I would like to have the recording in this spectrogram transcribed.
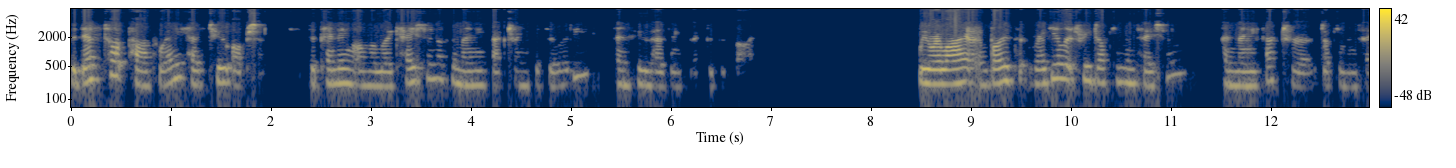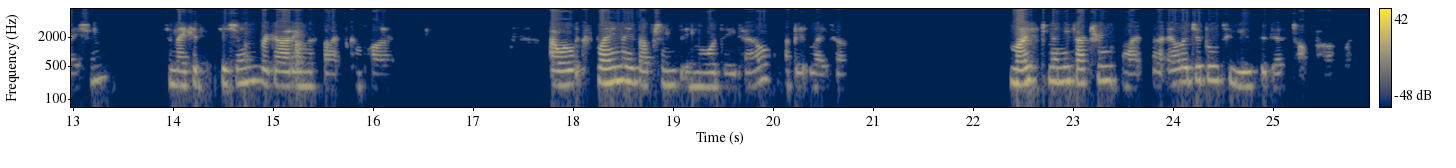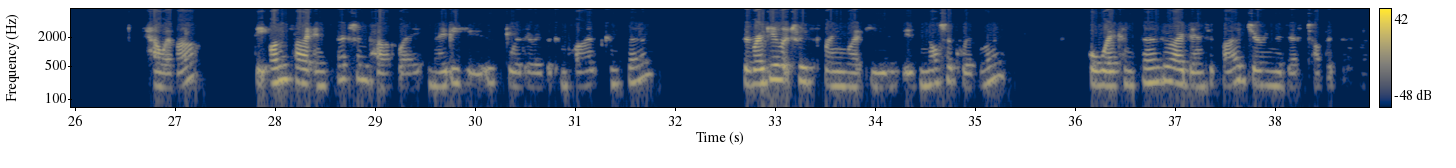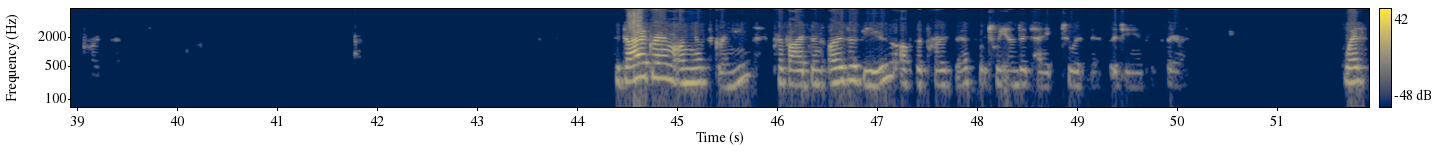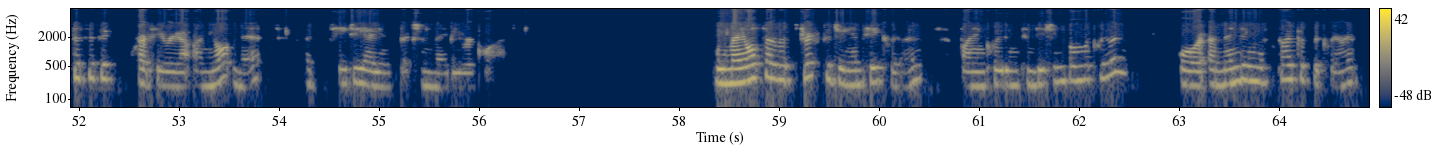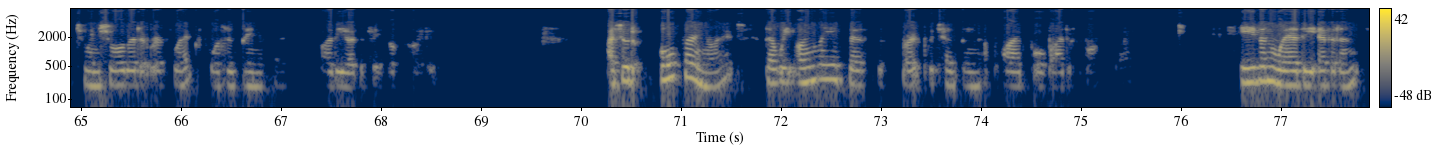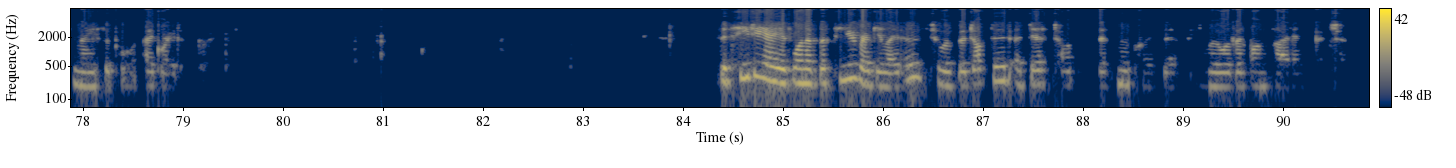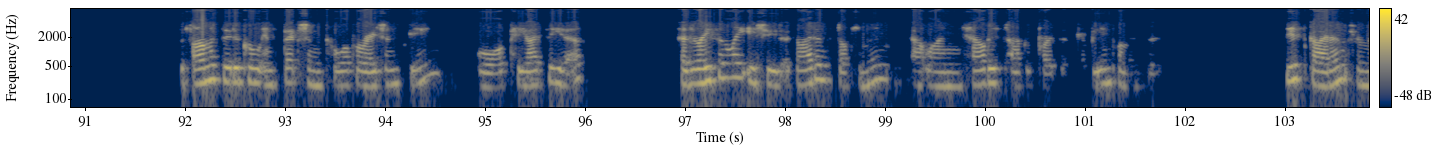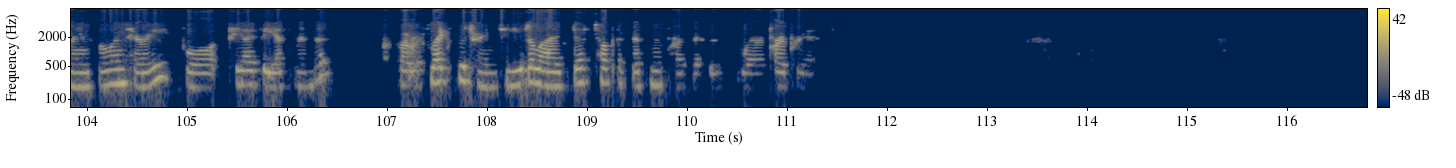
The desktop pathway has two options, depending on the location of the manufacturing facility and who has inspected the site. We rely on both regulatory documentation and manufacturer documentation to make a decision regarding the site's compliance. I will explain these options in more detail a bit later. Most manufacturing sites are eligible to use the desktop pathway. However, the on-site inspection pathway may be used where there is a compliance concern, the regulatory framework used is not equivalent, or where concerns are identified during the desktop assessment process. The diagram on your screen provides an overview of the process which we undertake to assess the GMP clearance. Where specific criteria are not met, a TGA inspection may be required. We may also restrict the GMP clearance by including conditions on the clearance or amending the scope of the clearance to ensure that it reflects what has been assessed by the overseas authority. I should also note that we only assess the scope which has been applied for by the sponsor, even where the evidence may support a greater scope. The TGA is one of the few regulators to have adopted a desktop assessment process in lieu of an on-site inspection. The Pharmaceutical Inspection Cooperation Scheme, or PICS, has recently issued a guidance document outlining how this type of process can be implemented. This guidance remains voluntary for PICS members, but reflects the trend to utilise desktop assessment processes where appropriate.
